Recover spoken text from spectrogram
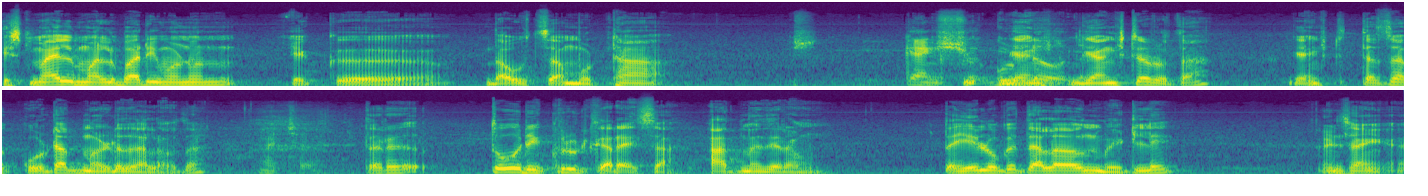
इस्माईल मलबारी म्हणून एक दाऊदचा मोठा गँग. गँगस्टर होता. गँगस्टर त्याचा कोर्टात मर्डर झाला होता. अच्छा. तर तो रिक्रूट करायचा आतमध्ये राहून. तर हे लोक त्याला जाऊन भेटले आणि सांग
